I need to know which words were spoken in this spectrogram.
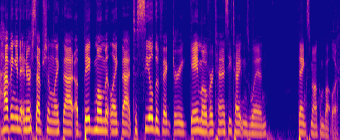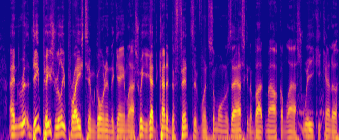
Having an interception like that, a big moment like that to seal the victory, game over, Tennessee Titans win. Thanks, Malcolm Butler. And re- Dean Pees really praised him going in the game last week. He got kind of defensive when someone was asking about Malcolm last week. He kind of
